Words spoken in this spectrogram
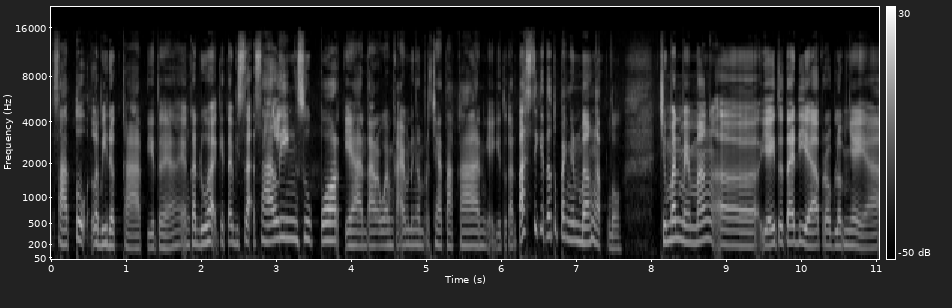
Satu lebih dekat gitu ya. Yang kedua kita bisa saling support ya antara UMKM dengan percetakan kayak gitu kan. Pasti kita tuh pengen banget loh. Cuman memang uh, ya itu tadi ya problemnya ya.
